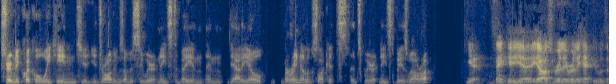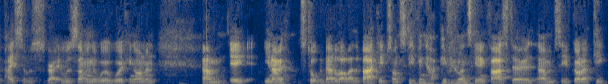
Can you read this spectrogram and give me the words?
extremely quick all weekend. Your, your driving's obviously where it needs to be, and, and the RDL Barina looks like it's it's where it needs to be as well, right? Yeah, thank you. Yeah, yeah, I was really really happy with the pace. It was great. It was something that we were working on, and um, it, you know, it's talked about a lot. Like the bar keeps on stepping up. Everyone's getting faster, um, so you've got to keep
